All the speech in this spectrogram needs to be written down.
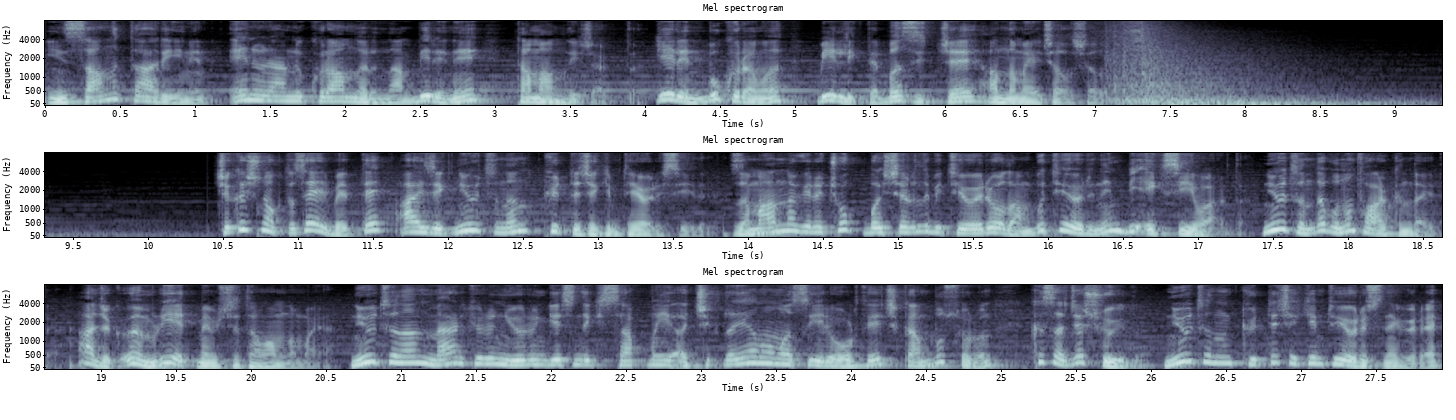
insanlık tarihinin en önemli kuramlarından birini tamamlayacaktı. Gelin bu kuramı birlikte basitçe anlamaya çalışalım. Çıkış noktası elbette Isaac Newton'ın kütle çekim teorisiydi. Zamanına göre çok başarılı bir teori olan bu teorinin bir eksiği vardı. Newton da bunun farkındaydı. Ancak ömrü yetmemişti tamamlamaya. Newton'un Merkür'ün yörüngesindeki sapmayı açıklayamaması ile ortaya çıkan bu sorun kısaca şuydu. Newton'un kütle çekim teorisine göre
